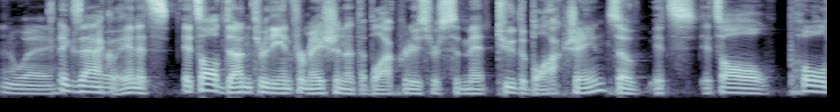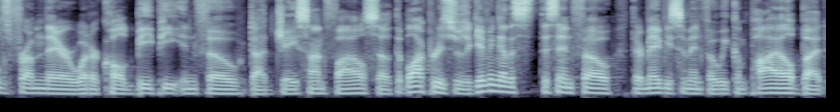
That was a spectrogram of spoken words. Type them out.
in a way. Exactly, Where and it's it's all done through the information that the block producers submit to the blockchain. So it's it's all pulled from their what are called bpinfo.json files. So the block producers are giving us this info. There may be some info we compile, but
